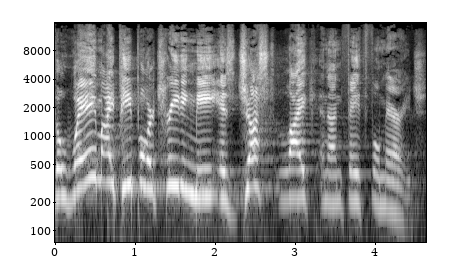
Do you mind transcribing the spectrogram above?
The way my people are treating me is just like an unfaithful marriage.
